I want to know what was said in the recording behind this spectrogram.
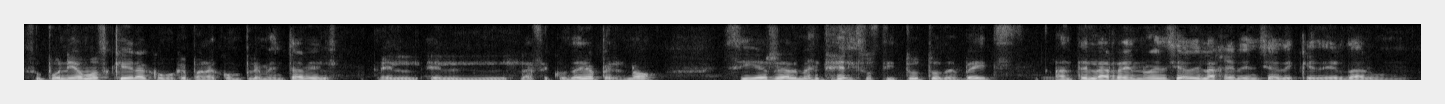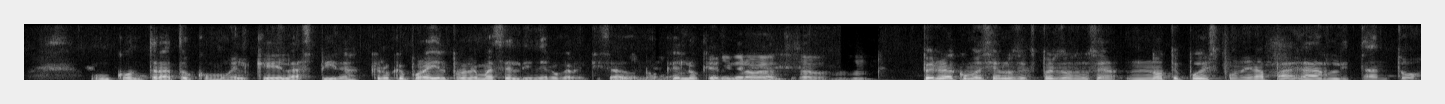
Suponíamos que era como que para complementar el, la secundaria, pero no. Sí es realmente el sustituto de Bates ante la renuencia de la gerencia de querer dar un, un contrato como el que él aspira. Creo que por ahí el problema es el dinero garantizado, ¿no? Que es lo que... El dinero garantizado. Pero era como decían los expertos, o sea, no te puedes poner a pagarle tanto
